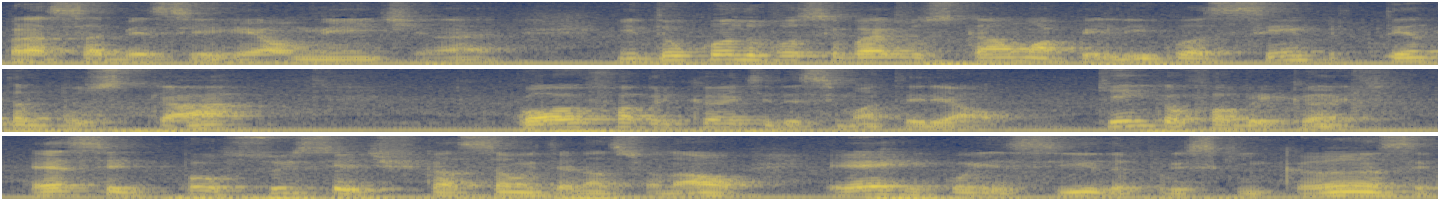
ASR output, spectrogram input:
para saber se realmente, né? Então quando você vai buscar uma película, sempre tenta buscar qual é o fabricante desse material. Quem que é o fabricante? É, possui certificação internacional, é reconhecida por Skin Cancer,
